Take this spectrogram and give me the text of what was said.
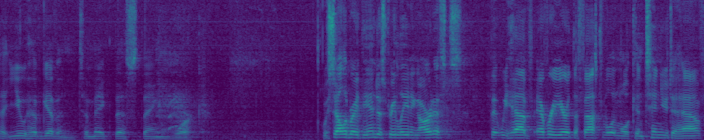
that you have given to make this thing work. We celebrate the industry leading artists that we have every year at the festival and will continue to have.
